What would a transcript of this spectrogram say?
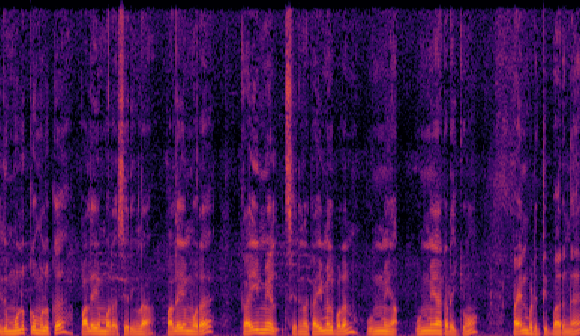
இது முழுக்க முழுக்க பழைய முறை சரிங்களா? பழைய முறை கைமேல் சரிங்களா? கைமேல் பலன் உண்மையாக உண்மையாக கிடைக்கும். பயன்படுத்தி பாருங்கள்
